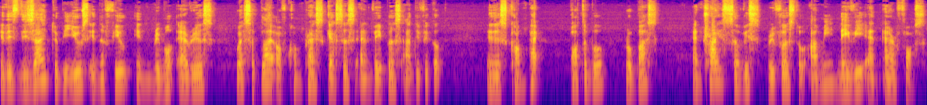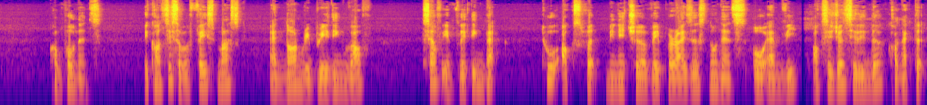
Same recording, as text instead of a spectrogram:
It is designed to be used in the field in remote areas where supply of compressed gases and vapors are difficult. It is compact, portable, robust, and tri-service refers to Army, Navy, and Air Force. Components It consists of a face mask and non-rebreathing valve, self-inflating bag, two Oxford miniature vaporizers known as OMV, oxygen cylinder connected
